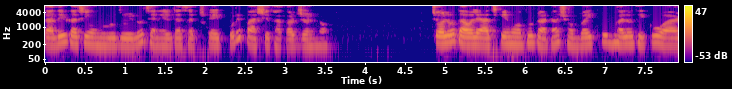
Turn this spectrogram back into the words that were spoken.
তাদের কাছে অনুরোধ রইল চ্যানেলটা সাবস্ক্রাইব করে পাশে থাকার জন্য। চলো তাহলে আজকের মতো, টাটা। সবাই খুব ভালো থেকো আর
